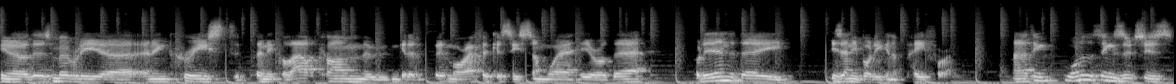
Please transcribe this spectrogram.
you know, there's maybe uh, an increased clinical outcome. Maybe we can get a bit more efficacy somewhere here or there. But at the end of the day, is anybody going to pay for it? And I think one of the things which is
